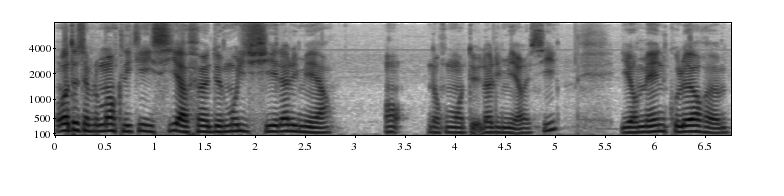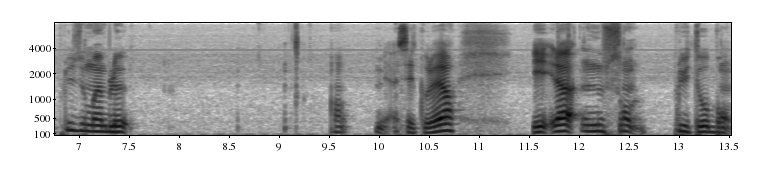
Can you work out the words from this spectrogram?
On va tout simplement cliquer ici afin de modifier la lumière. On donc monte la lumière ici. Et on met une couleur euh, plus ou moins bleue. On met cette couleur. Et là, nous sommes plutôt bons.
